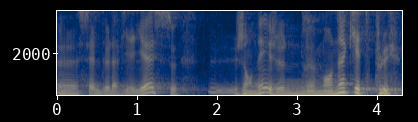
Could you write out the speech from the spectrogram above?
euh, celle de la vieillesse, j'en ai, je ne m'en inquiète plus.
